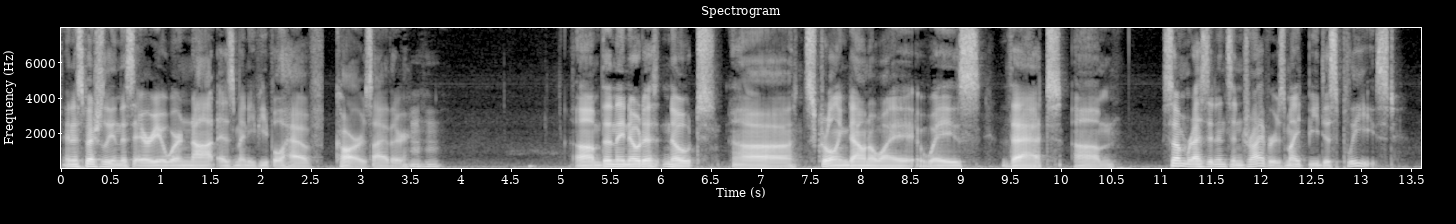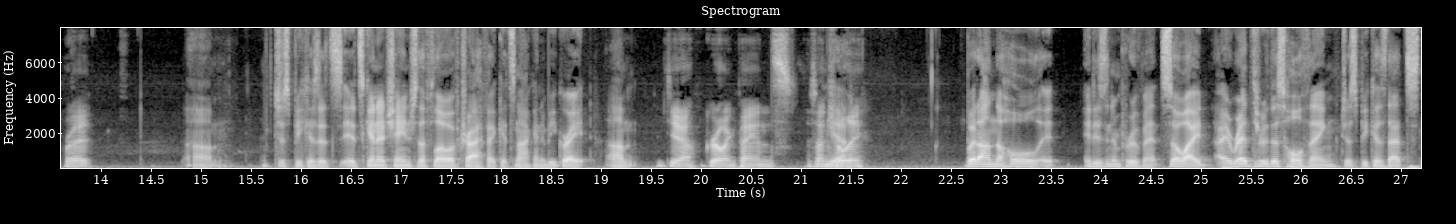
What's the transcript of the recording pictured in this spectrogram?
And especially in this area where not as many people have cars either. hmm Um, then they notice note uh, scrolling down a way, ways that um, some residents and drivers might be displeased Right. just because it's it's going to change the flow of traffic. It's not going to be great. Um, Yeah. Growing pains, essentially. but on the whole, it it is an improvement. So I I read through this whole thing just because that's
